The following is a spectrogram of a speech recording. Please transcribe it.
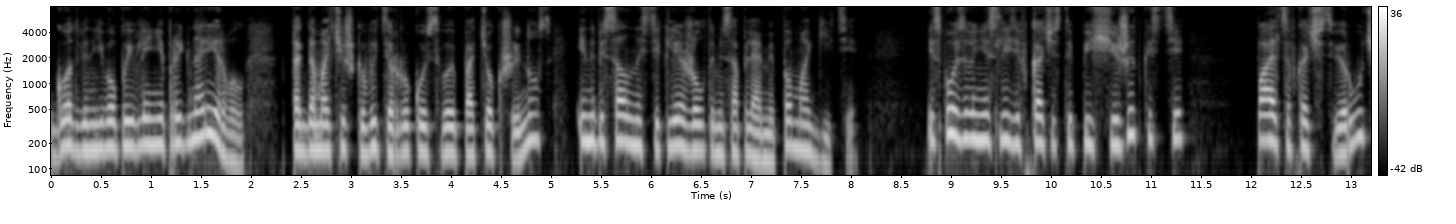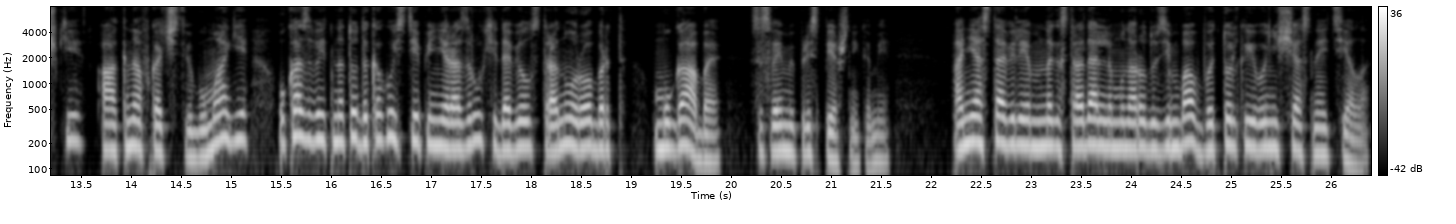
Годвин его появление проигнорировал. Тогда мальчишка вытер рукой свой потекший нос и написал на стекле желтыми соплями «Помогите». Использование слизи в качестве пищи и жидкости, пальца в качестве ручки, а окна в качестве бумаги указывает на то, до какой степени разрухи довел страну Роберт Мугабе со своими приспешниками. Они оставили многострадальному народу Зимбабве только его несчастное тело.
